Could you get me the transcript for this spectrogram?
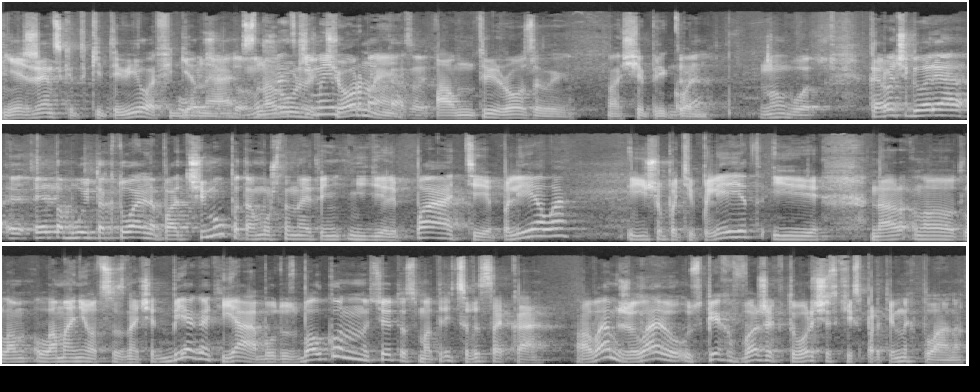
Есть женские такие тывил офигенные, а. Ну, снаружи будем черные, а внутри розовые. Вообще прикольно. Да? Ну вот. Короче говоря, э, это будет актуально почему? Потому что на этой неделе потеплело, и еще потеплеет, и народ лом- ломанется, значит, бегать. Я буду с балкона на все это смотреть свысока. А вам желаю успехов в ваших творческих спортивных планах.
